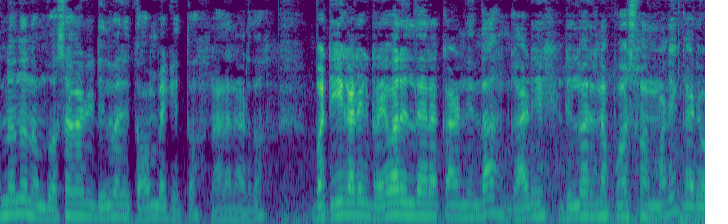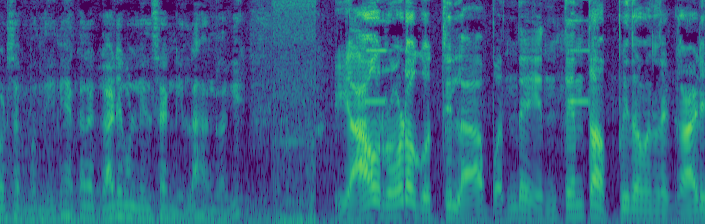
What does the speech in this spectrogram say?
ಇನ್ನೊಂದು ನಮ್ದು ಹೊಸ ಗಾಡಿ ಡೆಲಿವರಿ ತೊಗೊಬೇಕಿತ್ತು ನಾಳೆ ನಾಡ್ದು. ಬಟ್ ಈ ಗಾಡಿಗೆ ಡ್ರೈವರ್ ಇಲ್ಲದೆ ಇರೋ ಕಾರಣದಿಂದ ಗಾಡಿ ಡೆಲಿವರಿನ ಪೋಸ್ಟ್ಪೋನ್ ಮಾಡಿ ಗಾಡಿ ಓಡ್ಸೋಕೆ ಬಂದಿದ್ದೀನಿ ಯಾಕಂದರೆ ಗಾಡಿಗಳು ನಿಲ್ಸಂಗಿಲ್ಲ ಹಂಗಾಗಿ. ಯಾವ ರೋಡೋ ಗೊತ್ತಿಲ್ಲ ಬಂದೆ ಎಂತೆಂಥ ಅಪ್ಪಿದಾವಂದ್ರೆ ಗಾಡಿ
